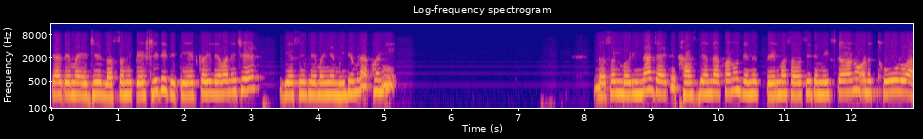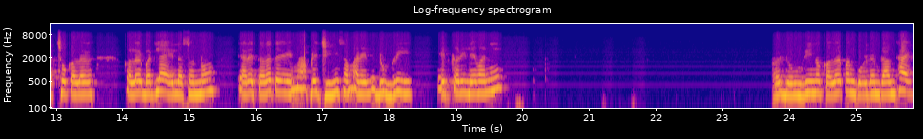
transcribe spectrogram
ત્યારે તેમાં એ જે લસણની પેસ્ટ લીધી હતી તે એડ કરી લેવાની છે. ગેસની ફ્લેમ અહીંયા મીડિયમ રાખવાની. લસણ બળી ના જાય તે ખાસ ધ્યાન રાખવાનું. તેને તેલમાં સરસ રીતે મિક્સ કરવાનું અને થોડો આછો કલર કલર બદલાય લસણનો. ત્યારે તરત એમાં આપણે ઝીણી સમારેલી ડુંગળી એડ કરી લેવાની. ડુંગળીનો કલર પણ ગોલ્ડન બ્રાઉન થાય,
